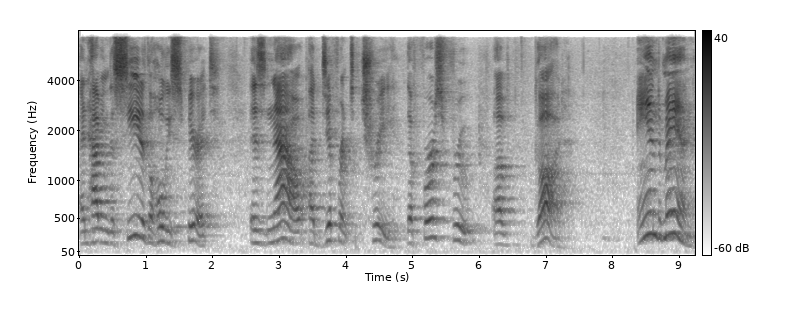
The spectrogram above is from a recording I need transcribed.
and having the seed of the Holy Spirit, is now a different tree, the first fruit of God and man.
